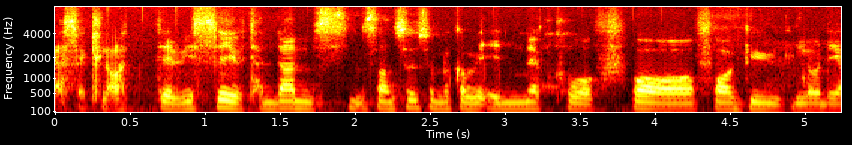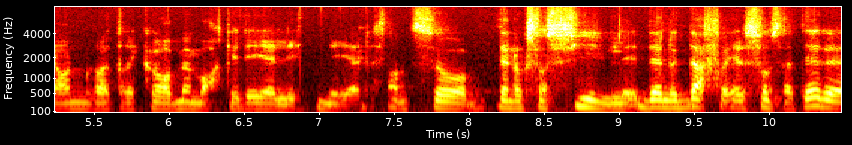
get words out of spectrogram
Ja, så klart, Vi ser jo tendensen sånn som dere var inne på fra, fra, Google og de andre, at reklamemarkedet er litt ned. Sant? Så det er nok sannsynlig, det er nok Derfor er det sånn sett er det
